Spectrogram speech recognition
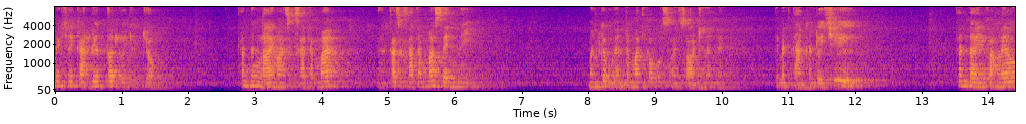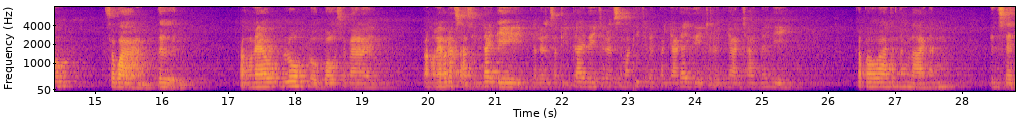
ไม่ใช่การเริ่มต้นหรือจุดจบ ท่านทั้งหลายมาศึกษาธรรมะนะการศึกษาธรรมะเซนนี่มันก็เหมือนธรรมะที่เขาสอนสอนแค่นั้นแหละแต่มันต่างกันโดยชื่อ ท่านใดฟังแล้วสว่างตื่น ฟังแล้วโล่งโปร่งเบาสบาย ฟังแล้วรักษาศีลได้ดี เจริญสติได้ดี เจริญสมาธิ เจริญปัญญาได้ดี เจริญญาณฌานได้ดี ก็เพราะว่าท่านทั้งหลายนั้นเป็นเซน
